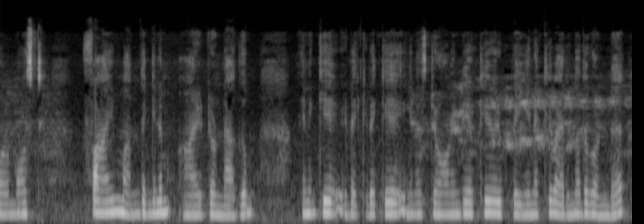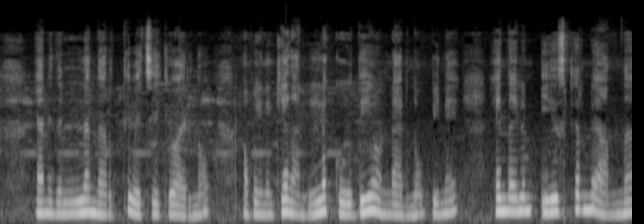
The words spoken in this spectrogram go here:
ഓൾമോസ്റ്റ് ഫൈവ് മന്തെങ്കിലും ആയിട്ടുണ്ടാകും. എനിക്ക് ഇടയ്ക്കിടയ്ക്ക് ഇങ്ങനെ സ്റ്റോണിന്റെയൊക്കെ ഒരു പെയിനൊക്കെ വരുന്നത് കൊണ്ട് ഞാൻ ഇതെല്ലാം നിർത്തി വെച്ചേക്കുമായിരുന്നു അപ്പോൾ എനിക്ക് നല്ല കൊതിയും ഉണ്ടായിരുന്നു. പിന്നെ എന്തായാലും ഈസ്റ്ററിന്റെ അന്ന്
